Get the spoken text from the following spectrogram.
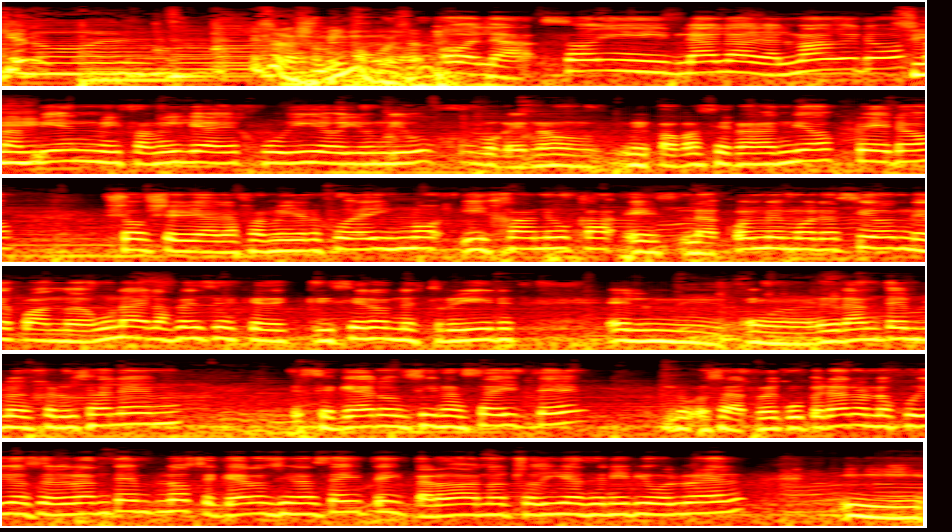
¿Quién? ¿Eso era yo mismo, puede ser? Hola, soy Lala de Almagro. Sí. También mi familia es judío y un dibujo, porque no, mi papá se caga en Dios, pero yo llevé a la familia del judaísmo y Hanukkah es la conmemoración de cuando una de las veces que quisieron destruir el, eh, el gran templo de Jerusalén, se quedaron sin aceite. O sea, recuperaron los judíos el gran templo, se quedaron sin aceite y tardaban ocho días en ir y volver. Y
